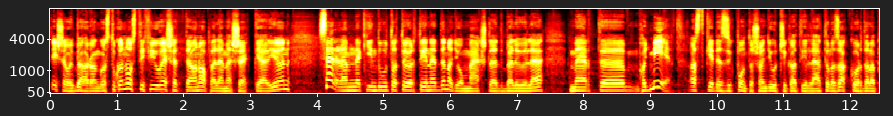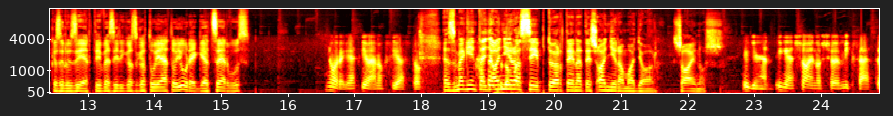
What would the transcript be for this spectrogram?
És ahogy beharangoztuk, a Nosti fiú esette a napelemesekkel jön. Szerelemnek indult a történet, de nagyon más lett belőle, mert hogy miért? Azt kérdezzük pontosan Gyurcsik Attillától, az Akkord alapkezelő ZRT vezérigazgatójától. Jó reggelt, szervusz! Jó reggelt kívánok, sziasztok! Ez megint hát egy annyira tudom, hogy... szép történet, és annyira magyar, sajnos. Igen, igen, sajnos Mixát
